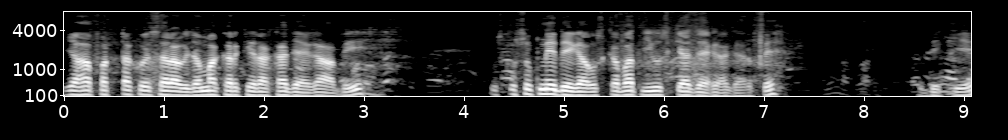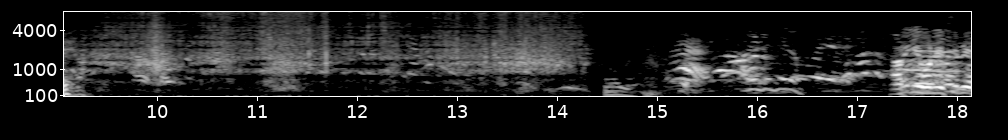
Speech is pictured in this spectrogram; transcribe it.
यहाँ पट्टा को ऐसा रख, जमा करके रखा जाएगा अभी। उसको सूखने देगा, उसके बाद यूज़ किया जाएगा घर पे। देखिए। आपकी होने से भी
